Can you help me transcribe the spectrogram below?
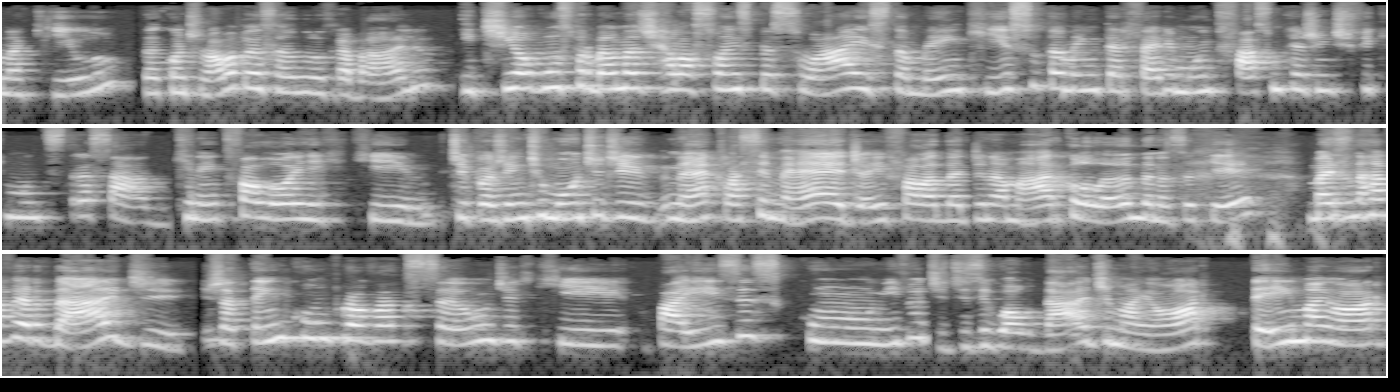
naquilo, eu continuava pensando no trabalho, e tinha alguns problemas de relações pessoais também, que isso também interfere muito, faz com que a gente fique muito estressado. Que nem tu falou, Henrique, que, tipo, a gente um monte de, né, classe média, aí fala da Dinamarca, Holanda, não sei o quê, mas na verdade, já tem comprovação de que países com um nível de desigualdade maior têm maior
